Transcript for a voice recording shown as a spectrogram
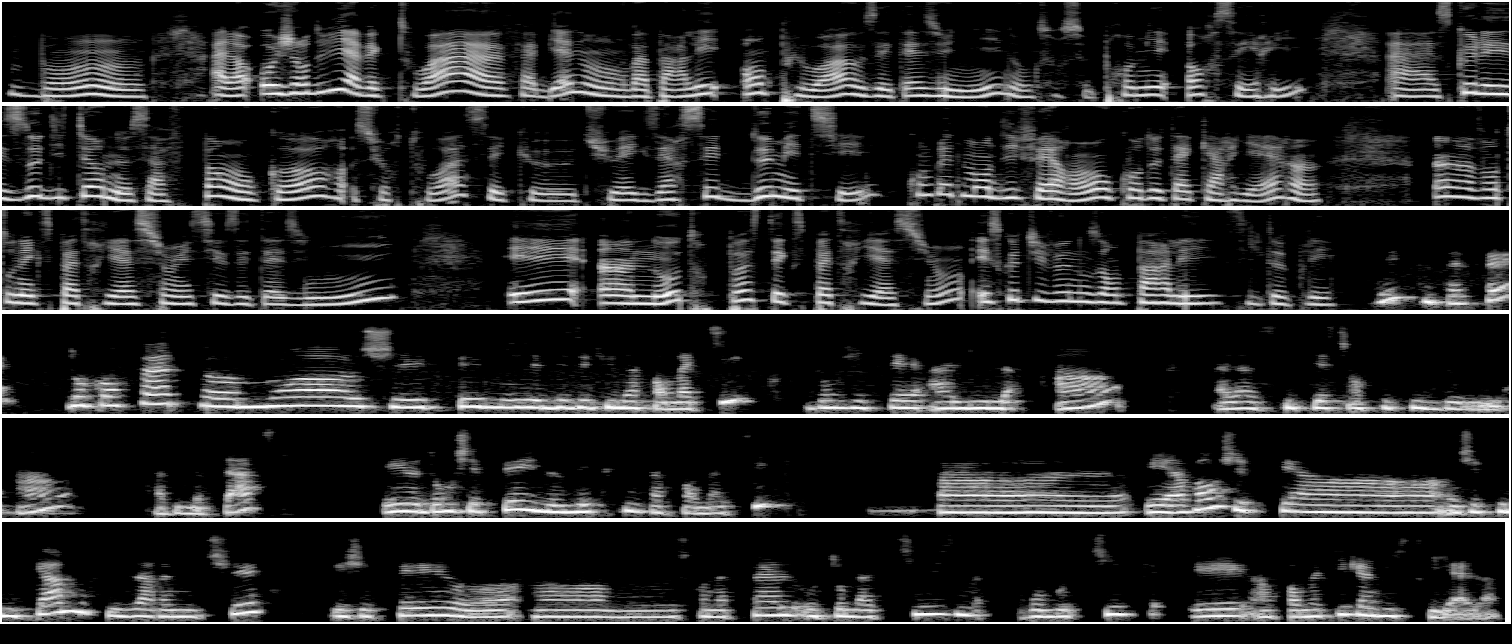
Bon, alors aujourd'hui avec toi, Fabienne, on va parler emploi aux États-Unis, donc sur ce premier hors-série. Euh, ce que les auditeurs ne savent pas encore sur toi, c'est que tu as exercé deux métiers complètement différents au cours de ta carrière. Un avant ton expatriation ici aux États-Unis et un autre post-expatriation. Est-ce que tu veux nous en parler, s'il te plaît? Oui, tout à fait. Donc en fait, euh, moi, j'ai fait mes, des études informatiques. Donc j'étais à Lille 1, à la cité scientifique de Lille 1, à Villeplasque. Et euh, donc j'ai fait une maîtrise informatique. Euh, et avant, j'ai fait un, j'ai fait l'ICAM, les arts et et j'ai fait euh, un, ce qu'on appelle automatisme, robotique et informatique industrielle.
